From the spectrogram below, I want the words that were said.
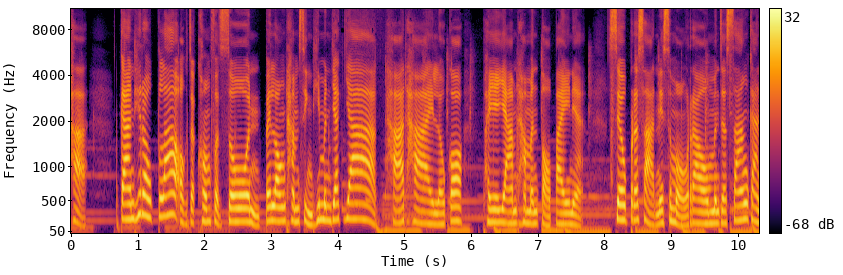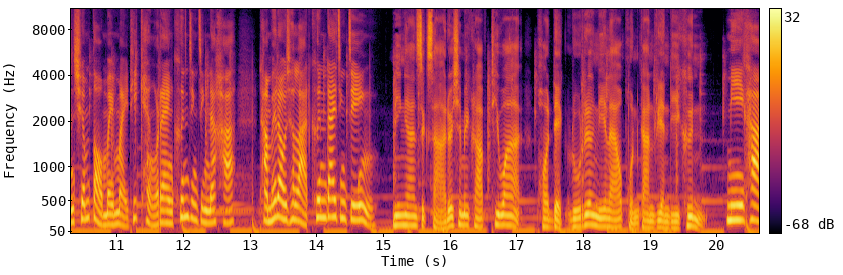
ค่ะ การที่เรากล้าออกจากคอมฟอร์ z โซนไปลองทำสิ่งที่มันยากๆ ท้าทาย แล้วก็พยายามทำมันต่อไปเนี่ย เซลล์ประสาทในสมองเรามันจะสร้างการเชื่อมต่อใหม่ ๆ ที่แข็งแรงขึ้นจริง ๆ นะคะทำให้เราฉลาดขึ้นได้จริง ๆ มีงานศึกษาด้วยใช่ไหมครับ ที่ว่าพอเด็กรู้เรื่องนี้แล้วผลการเรียนดีขึ้น มีค่ะ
